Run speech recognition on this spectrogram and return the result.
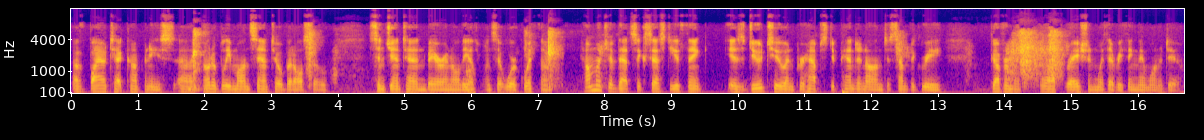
of biotech companies, uh, notably Monsanto, but also Syngenta and Bayer and all the other ones that work with them, how much of that success do you think is due to and perhaps dependent on, to some degree, government cooperation with everything they want to do?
